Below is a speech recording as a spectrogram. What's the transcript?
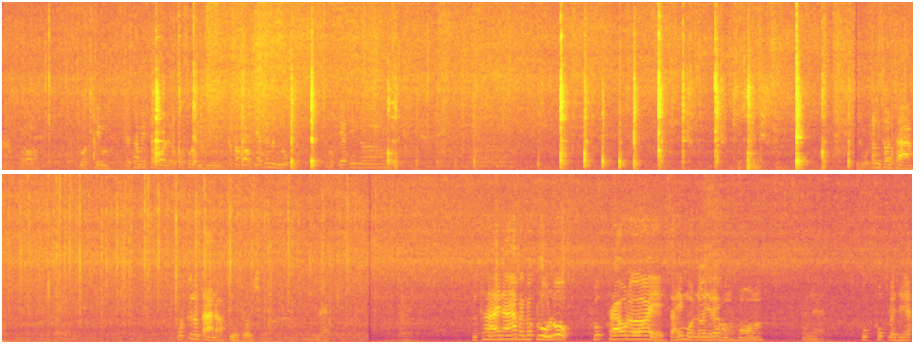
อะพอตัวเค็ม เดี๋ยวถ้าไม่พอเดี๋ยวก็เพิ่มอีกทีแล้วก็เบาแก๊สนิดนึงลูกเบาแก๊สนิดนึง งช้อนชาลดขึ้นน้ำตาลเหรอครึ่งช้อนชาแหละสุดท้ายนะใบมะกรูดลูกคลุกเคล้าเลย ใส่ให้หมดเลยจะได้หอมหอมๆนั่นแหละคลุกคลุกเลยทีเนี้ย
